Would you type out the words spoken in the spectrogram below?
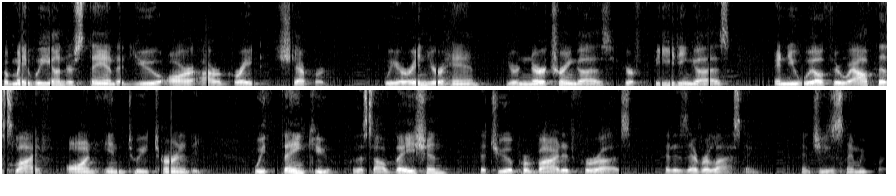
But may we understand that you are our great shepherd. We are in your hand. You're nurturing us, you're feeding us, and you will throughout this life on into eternity. We thank you for the salvation that you have provided for us that is everlasting. In Jesus' name we pray.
